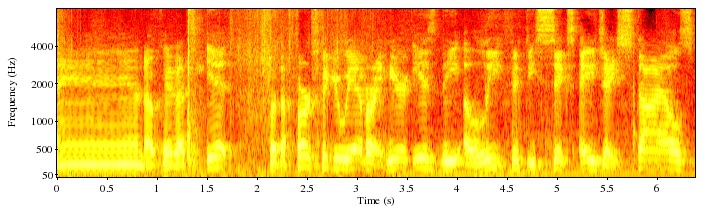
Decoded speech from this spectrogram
and okay, that's it. But the first figure we have right here is the Elite 56 AJ Styles.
